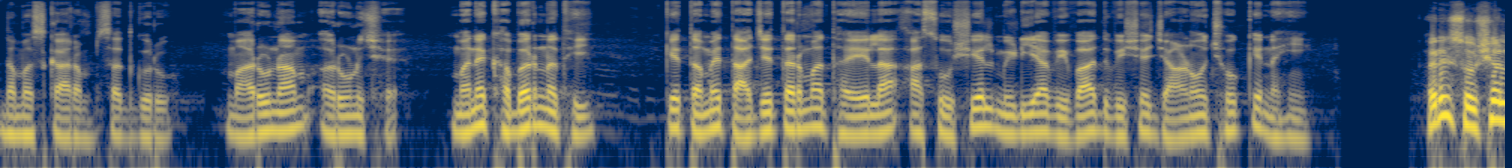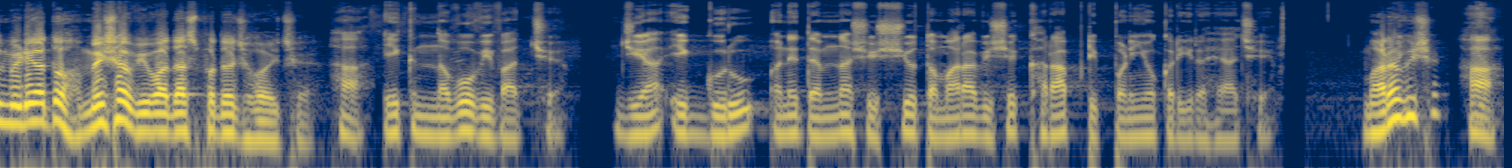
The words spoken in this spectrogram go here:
નમસ્કારમ સદગુરુ. મારું નામ અરુણ છે. મને ખબર નથી કે તમે તાજેતરમાં થયેલા આ સોશિયલ મીડિયા વિવાદ વિશે જાણો છો કે નહીં. અરે સોશિયલ મીડિયા તો હંમેશા વિવાદાસ્પદ જ હોય છે. હા એક નવો વિવાદ છે. જ્યાં એક ગુરુ અને તેમના શિષ્યો તમારા વિશે ખરાબ ટિપ્પણીઓ કરી રહ્યા છે. મારા વિશે? હા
